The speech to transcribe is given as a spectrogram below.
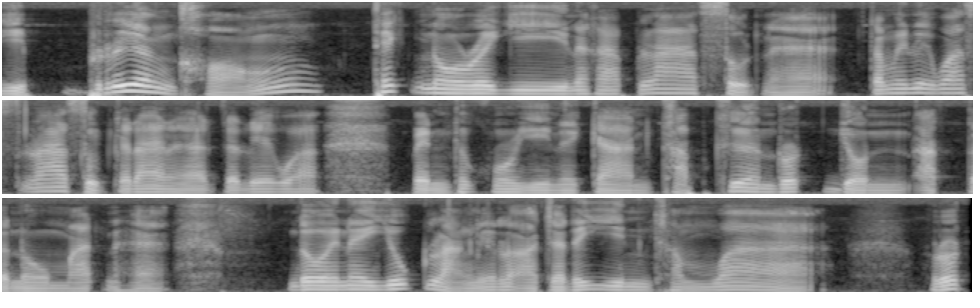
หยิบเรื่องของ เทคโนโลยีนะครับล่าสุดนะฮะต้องไม่เรียกว่าล่าสุดก็ได้นะฮะจะเรียกว่าเป็นเทคโนโลยีในการขับเคลื่อนรถยนต์อัตโนมัตินะฮะโดยในยุคหลังนี้เราอาจจะได้ยินคำว่ารถ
